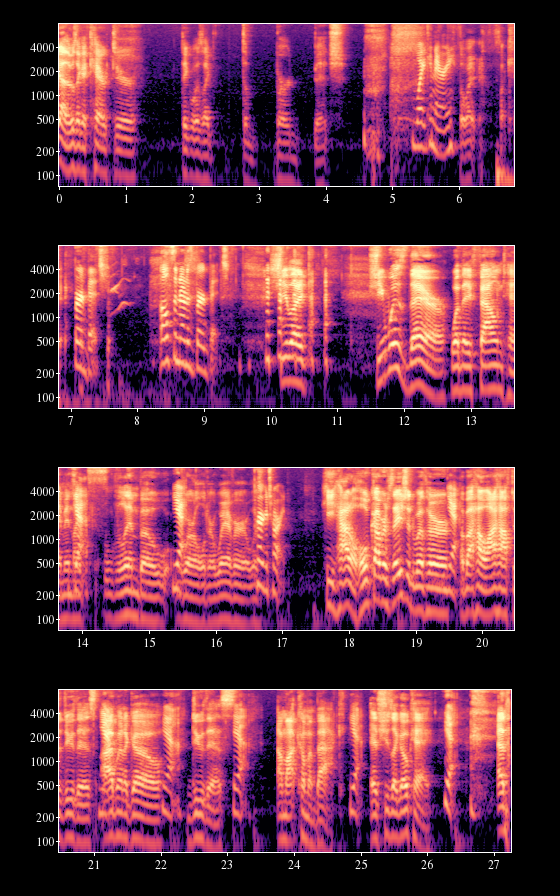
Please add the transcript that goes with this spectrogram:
Yeah, there was like a character. I think it was like the bird bitch. White canary, The white. Okay. bird bitch, also known as bird bitch. She like. She was there when they found him in like Yes. limbo Yeah. world or wherever it was. Purgatory. he had a whole conversation with her Yeah. about how I have to do this. Yeah. I'm gonna go Yeah. do this. Yeah. I'm not coming back. Yeah. And she's like, okay. Yeah. And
